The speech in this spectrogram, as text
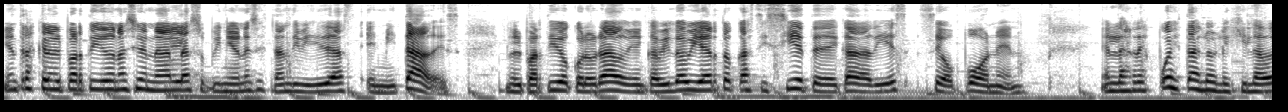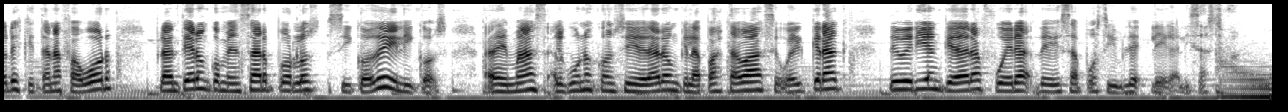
mientras que en el Partido Nacional las opiniones están divididas en mitades. En el Partido Colorado y en Cabildo Abierto, casi 7 de cada 10 se oponen. En las respuestas, los legisladores que están a favor plantearon comenzar por los psicodélicos. Además, algunos consideraron que la pasta base o el crack deberían quedar afuera de esa posible legalización.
